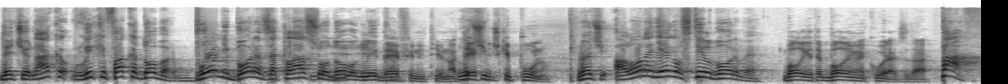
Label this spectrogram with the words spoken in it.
Znači, onako, lik je fakat dobar, bolji borac za klasu od ovog lika. Definitivno, a Znači- tehnički puno. Znači, ali onaj njegov stil borbe, Boli, te, boli me kurac, da. Paf!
